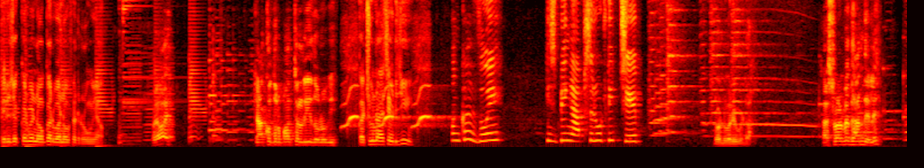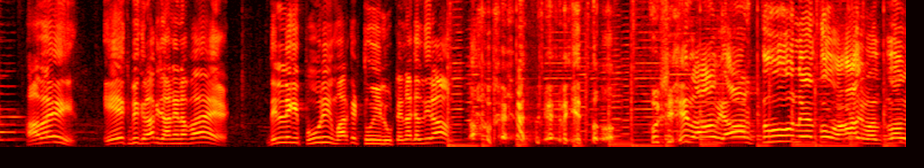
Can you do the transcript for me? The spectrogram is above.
तेरे चक्कर में नौकर बनो फिर रहूँ यहाँ। क्या कुतरपात चल रही है दोनों की? कचू ना सेठ जी। अंकल वही he's being absolutely cheap don't worry बेटा। कस्टमर पे ध्यान दे ले। हाँ भाई एक भी ग्राहक जाने ना पाए। दिल्ली की पूरी मार्केट तू ही लूटे ना जल्दी राम तो खुशी राम यार तूने तो आज मतलब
